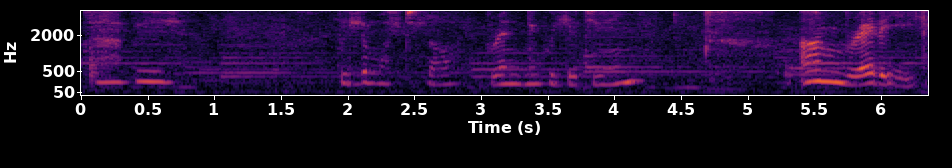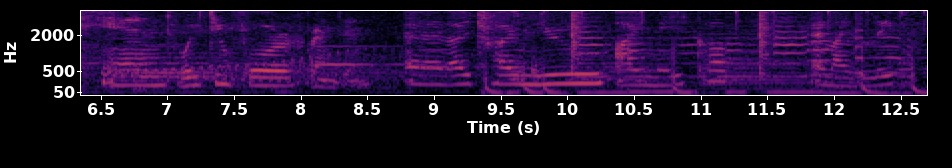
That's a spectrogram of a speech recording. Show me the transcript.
За би бэлэн болчлоо. Брэнднийг хүлээж байна. I'm ready and waiting for Brandon. And I try new eye makeup and my lips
